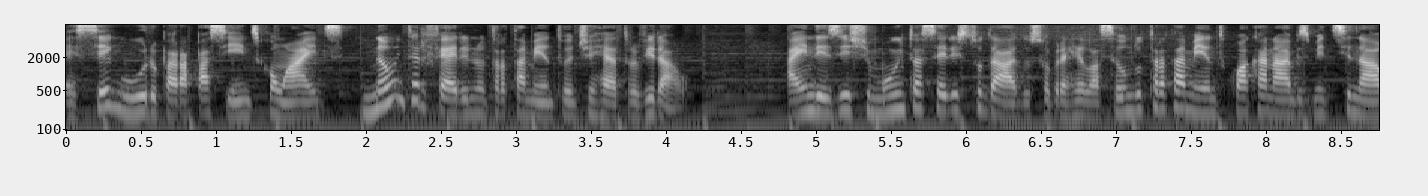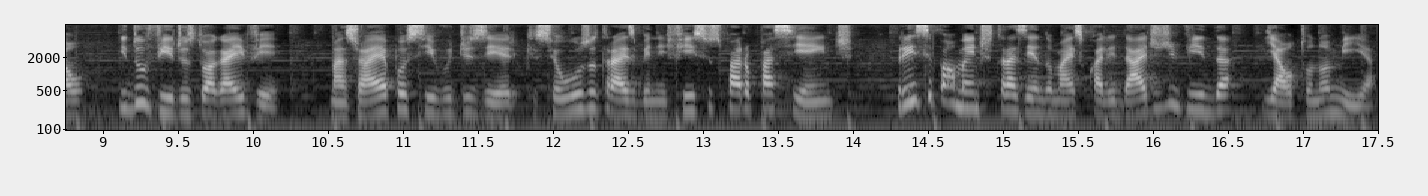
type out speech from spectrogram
é seguro para pacientes com AIDS e não interfere no tratamento antirretroviral. Ainda existe muito a ser estudado sobre a relação do tratamento com a cannabis medicinal e do vírus do HIV, mas já é possível dizer que seu uso traz benefícios para o paciente, principalmente trazendo mais qualidade de vida e autonomia,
